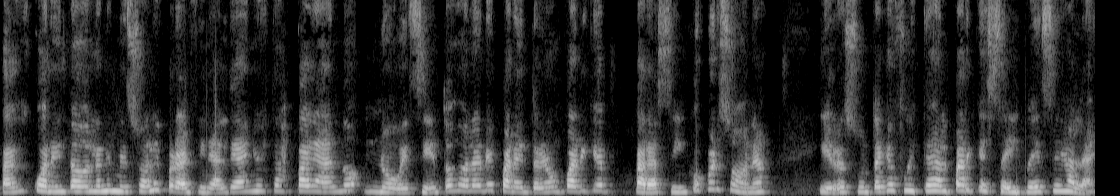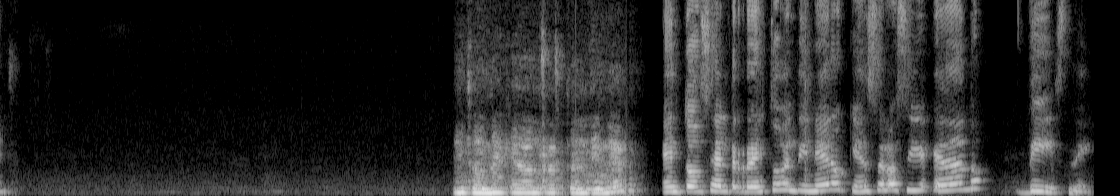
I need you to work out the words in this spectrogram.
pagas 40 dólares mensuales, pero al final de año estás pagando 900 dólares para entrar a un parque para cinco personas y resulta que fuiste al parque seis veces al año. ¿Y dónde queda el resto del dinero? Entonces, el resto del dinero, ¿quién se lo sigue quedando? Disney.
